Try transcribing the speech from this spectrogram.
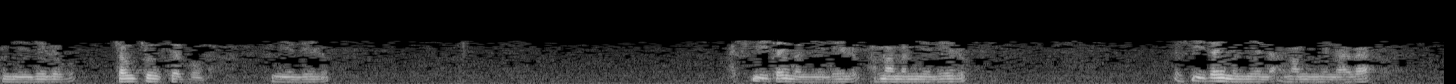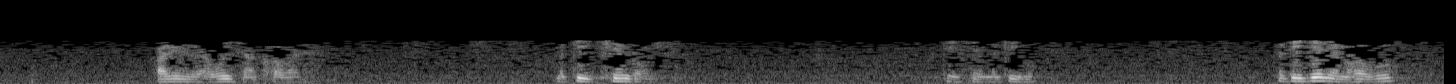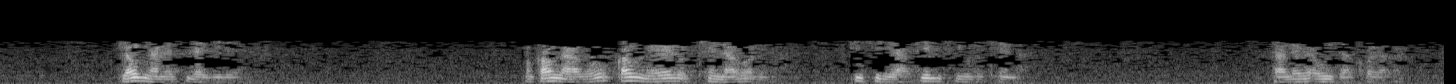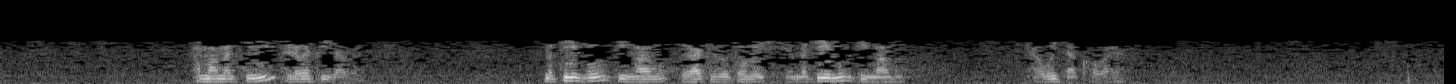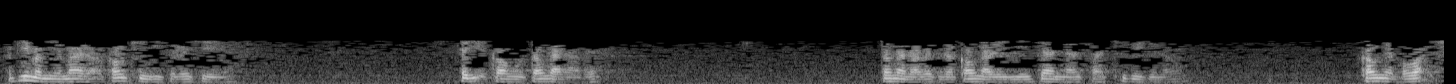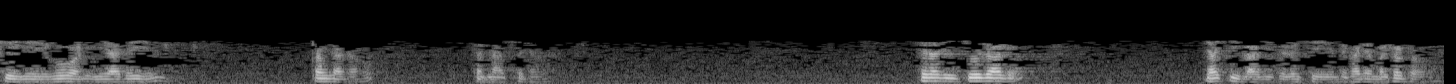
အမြင်လေးလို့ကြောင်းကျိုးဆက်ပုံအမြင်လေးလို့အရှိတိုင်းမမြင်လေးလို့အမှန်မမြင်လေးလို့ အရှိတိုင်းမမြင်တာအမှန်မမြင်တာကပါဠိလိုအဝိဇ္ဇာခေါ်ပါတယ်မတိချင်းကုန်ဒီရှင်မတိဘူးမတိချင်းလည်းမဟုတ်ဘူးကြောင်းပြန်နဲ့ပြလိုက်သေးတယ်မကောင်းတာကိုကောင်းတယ်လို့ထင်တာပေါ့လေဖြစ်စီရအပြည့်မရှိဘူးလို့ထင်တာ ဒါလည်းအဝိဇ္ဇာခေါ်တာပါအမှန်မကြည့်အလိုကြည့်တာပဲမတည်ဘူးဒီမှာမှုစကားတူလို့သုံးလို့ရှိရင်မတည်ဘူးဒီမှာမှုအဝိဇ္ဇာခေါ်ပါလားအပြစ်မမြင်မှတော့အကောင်းထင်ပြီဆိုလို့ရှိရင်အဲ့ဒီအကောင်းကိုတောင်းတာပဲတောင်းတာပဲဆိုတော့ကောင်းတာတွေမြင်ကြနာစာထိပြီးကြတော့ ကောင်းတဲ့ဘဝအခြေအနေကိုတော့ဒီနေရာသေးရင်တောင်းတာတော့သနာဖြစ်တာအဲ့ဒါဒီကြိုးစားလို့ရရှိလာပြီဆိုလို့ရှိရင်ဒီခါတည်းမလွတ်တော့ဘူး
